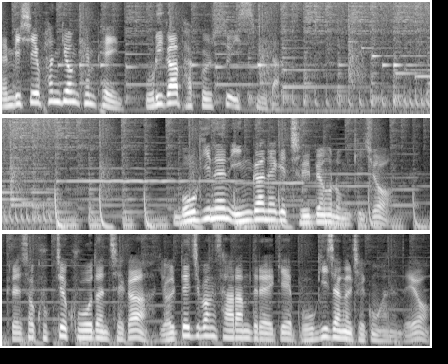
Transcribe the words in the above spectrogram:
MBC 환경 캠페인 우리가 바꿀 수 있습니다. 모기는 인간에게 질병을 옮기죠. 그래서 국제 구호 단체가 열대 지방 사람들에게 모기장을 제공하는데요.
